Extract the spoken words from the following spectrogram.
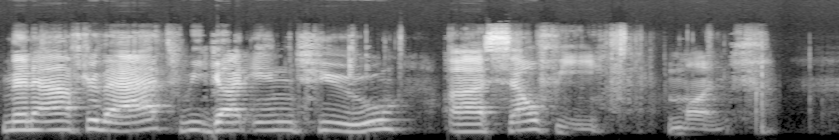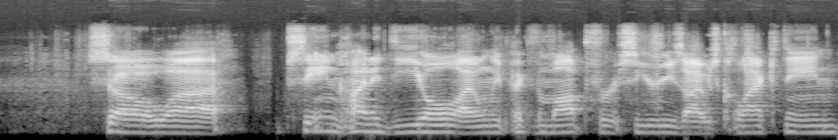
And then after that, we got into uh, Selfie month. So, uh, same kind of deal. I only picked them up for a series I was collecting.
